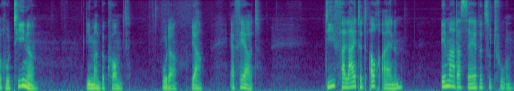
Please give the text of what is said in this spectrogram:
Routine, die man bekommt, oder ja, erfährt, die verleitet auch einem, immer dasselbe zu tun,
